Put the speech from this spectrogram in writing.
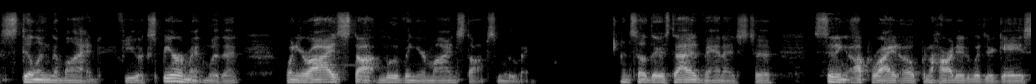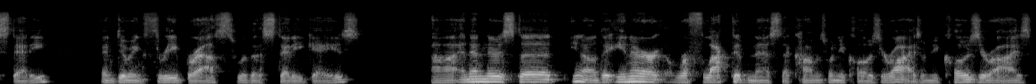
stilling the mind. If you experiment with it, when your eyes stop moving, your mind stops moving. And so there's that advantage to sitting upright, open hearted with your gaze steady and doing three breaths with a steady gaze. Uh, and then there's the you know the inner reflectiveness that comes when you close your eyes. When you close your eyes,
